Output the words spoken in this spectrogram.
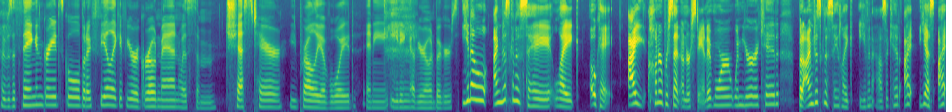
It was a thing in grade school, but I feel like if you're a grown man with some chest hair, you'd probably avoid any eating of your own boogers. You know, I'm just going to say, like, okay, I 100% understand it more when you're a kid, but I'm just going to say, like, even as a kid, I, yes, I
